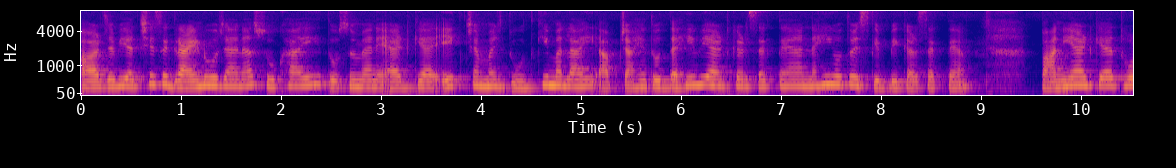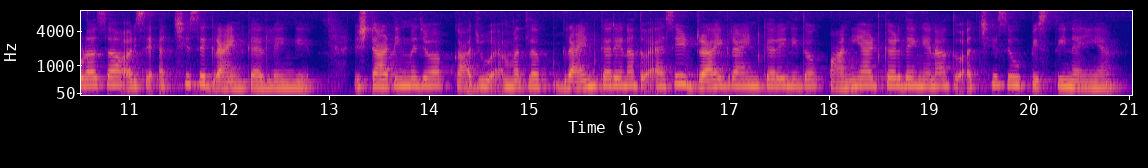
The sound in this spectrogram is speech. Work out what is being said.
और जब ये अच्छे से ग्राइंड हो जाए ना, सूखा ही तो उसमें मैंने ऐड किया है एक चम्मच दूध की मलाई। आप चाहें तो दही भी ऐड कर सकते हैं, नहीं हो तो स्किप भी कर सकते हैं। पानी ऐड किया है थोड़ा सा और इसे अच्छे से ग्राइंड कर लेंगे। स्टार्टिंग में जब आप काजू मतलब ग्राइंड करें ना तो ऐसे ही ड्राई ग्राइंड करें, नहीं तो पानी ऐड कर देंगे ना तो अच्छे से वो पिसती नहीं है।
